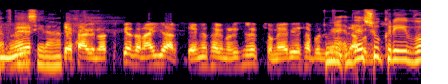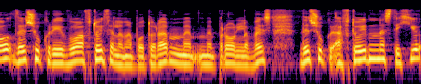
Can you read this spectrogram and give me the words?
αυτή ναι, η σειρά. Και θα γνωρίσει και τον Άγιο Αρσένιο, θα γνωρίσει λεπτομέρειες από την ναι, Δεν σου κρύβω, δεν σου κρύβω, αυτό ήθελα να πω τώρα, με, με πρόλαβες. Αυτό είναι ένα στοιχείο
